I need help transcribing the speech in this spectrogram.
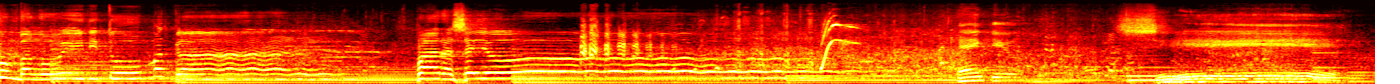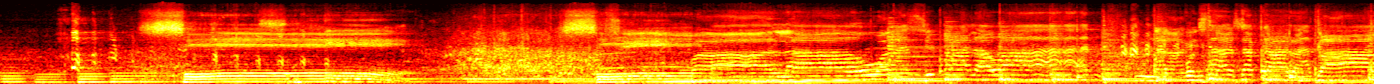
kung bango'y di tumagal para sa'yo. Thank you. Si. Si. Si. Palawan, si Palawan, nagpunta sa karagatuan.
